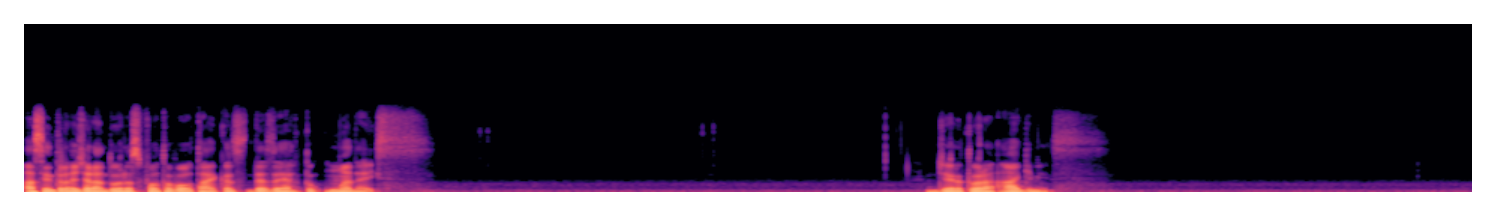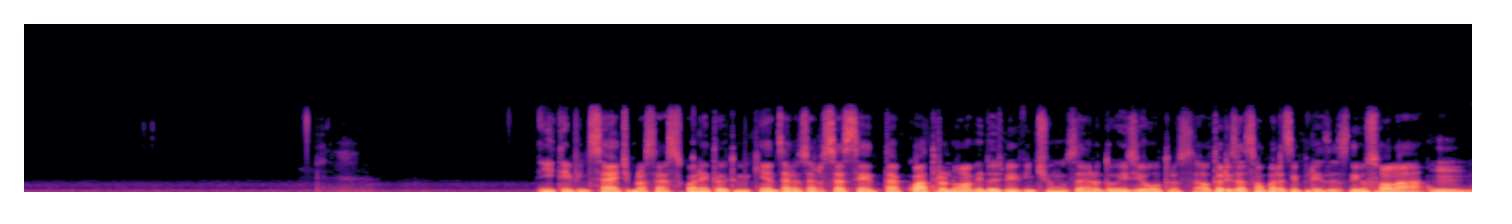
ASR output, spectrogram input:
as centrais geradoras fotovoltaicas deserto 1 a 10. Diretora Agnes. Item 27, processo 48.500.0060, 49.2021.02 e outros. Autorização para as empresas New Solar 1,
